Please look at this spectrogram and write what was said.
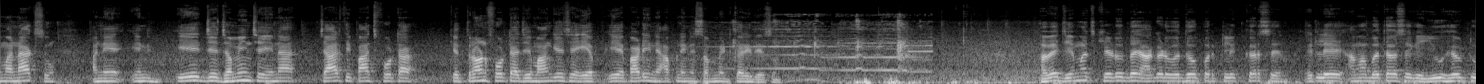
એમાં નાખશું અને એની, એ જે જમીન છે, એના ચારથી પાંચ ફોટા કે ત્રણ ફોટા જે માંગે છે, એ એ પાડીને આપણે એને સબમિટ કરી દઈશું હવે જેમ જ ખેડૂતભાઈ આગળ વધો પર ક્લિક કરશે, એટલે આમાં બતાવશે કે you have to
